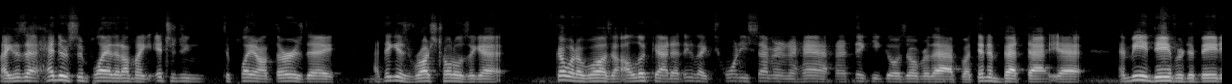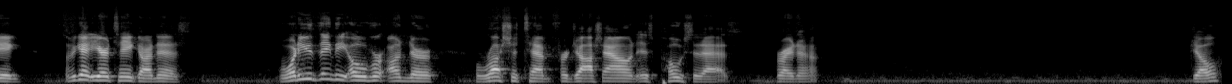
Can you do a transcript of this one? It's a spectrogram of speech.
like there's a Henderson play that I'm like itching to play on Thursday. I think his rush totals again. I forgot what it was. I'll look at it. I think it's like 27 and a half, and I think he goes over that, but didn't bet that yet. And me and Dave are debating. Let me get your take on this. What do you think the over under rush attempt for Josh Allen is posted as right now? Joe,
